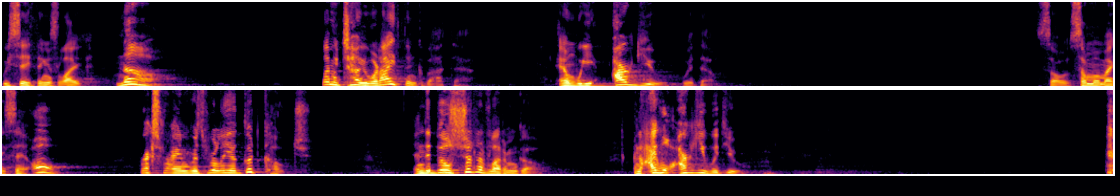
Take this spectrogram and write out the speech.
We say things like, no, let me tell you what I think about that. And we argue with them. So someone might say, oh, Rex Ryan was really a good coach, and the Bills shouldn't have let him go. And I will argue with you.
